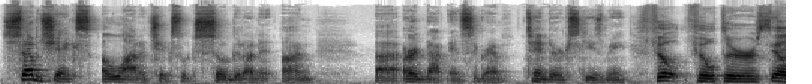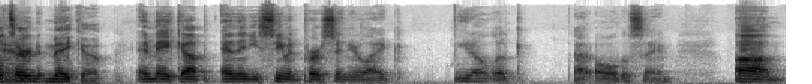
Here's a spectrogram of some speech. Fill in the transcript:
Some chicks, a lot of chicks look so good on it on, uh, or not Instagram, Tinder, excuse me, Fil- filters, Filtered. and makeup. and makeup, and then you see them in person, you're like, you don't look at all the same. Um,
